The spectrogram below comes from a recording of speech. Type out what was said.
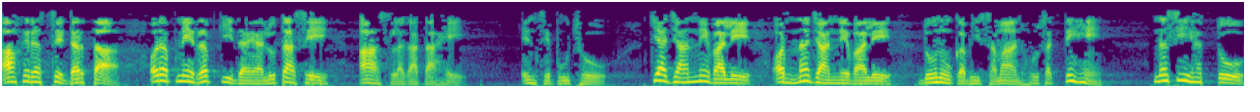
आखिरत से डरता और अपने रब की दयालुता से आस लगाता है। इनसे पूछो, क्या जानने वाले और न जानने वाले दोनों कभी समान हो सकते हैं? नसीहत तो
